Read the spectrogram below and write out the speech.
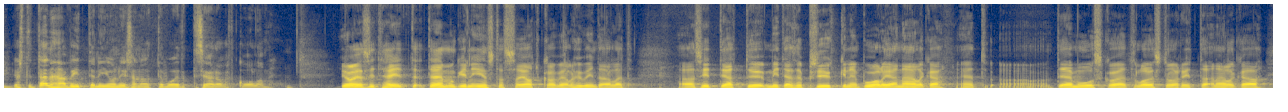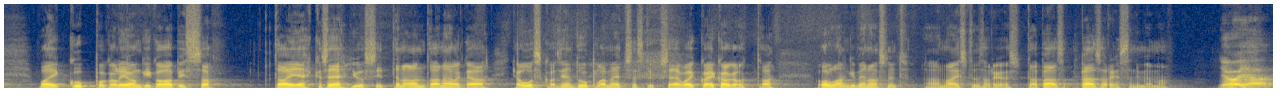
mm. jos te tämän hävitte, niin Joni sanoi, että voitatte seuraavat kolme. Joo, ja sitten hei, Teemunkin Instassa jatkaa vielä hyvin täällä, että sitten tietty, miten se psyykkinen puoli ja nälkä, että Teemu uskoo, että loistolla riittää nälkää, vaikka kuppokali onkin kaapissa, tai ehkä se just sitten antaa nälkää ja uskoa siihen tuplametsästykseen, vaikka eka kautta ollaankin menossa nyt naisten sarjoissa tai pääs, pääsarjassa nimenomaan. Joo, ja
